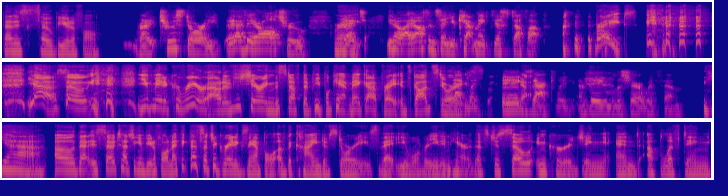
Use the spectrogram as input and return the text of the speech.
That is so beautiful. Right. True story. They're all true. Right. But, you know, I often say you can't make this stuff up. right. yeah. So you've made a career out of sharing the stuff that people can't make up, right? It's God's stories. Exactly. Exactly. Yeah. And being able to share it with them. Yeah. Oh, that is so touching and beautiful. And I think that's such a great example of the kind of stories that you will read in here. That's just so encouraging and uplifting.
